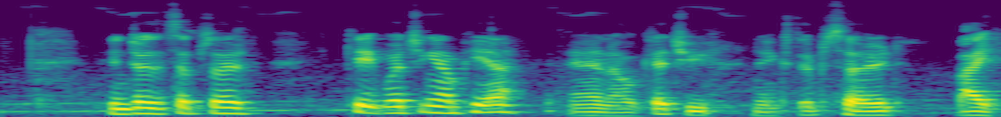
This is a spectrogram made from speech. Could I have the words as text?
Enjoy this episode. Keep watching up here and I'll catch you next episode. Bye.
